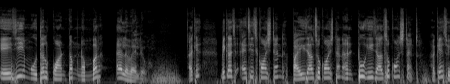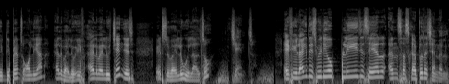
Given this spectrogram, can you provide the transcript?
azimuthal quantum number L value. Okay, because h is constant, pi is also constant, and 2 is also constant. Okay, so it depends only on L value. If L value changes, its value will also change. If you like this video, please share and subscribe to the channel.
